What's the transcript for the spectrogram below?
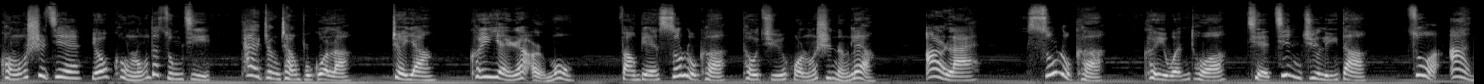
恐龙世界有恐龙的踪迹，太正常不过了，这样可以掩人耳目，方便苏鲁克偷取火龙石能量；二来，苏鲁克可以稳妥且近距离的作案。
